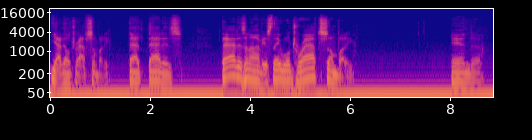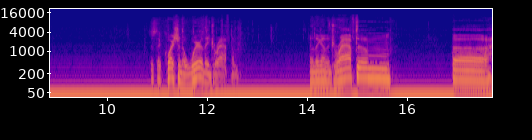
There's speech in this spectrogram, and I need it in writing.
Yeah, they'll draft somebody. That that is that is an obvious. They will draft somebody, and uh, just a question of where they draft them. Are they going to draft them? Uh,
